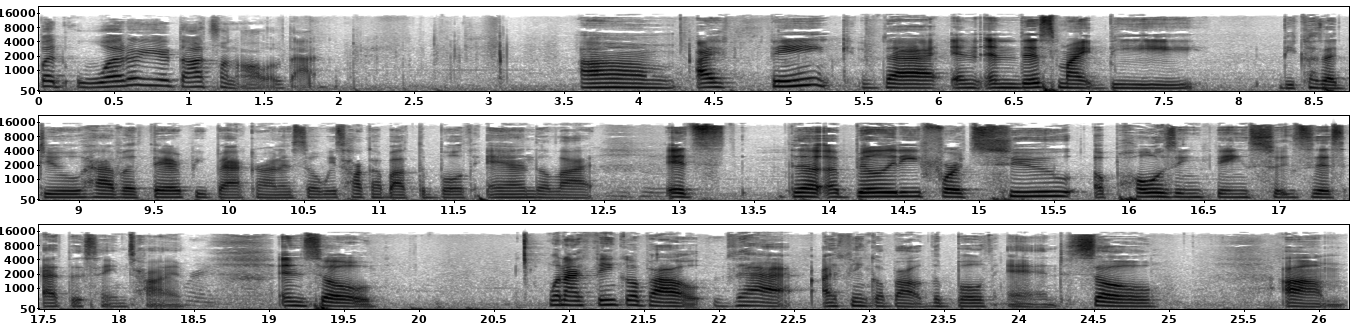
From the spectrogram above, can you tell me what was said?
but what are your thoughts on all of that um i think that and and this might be because I do have a therapy background, and so we talk about the both and a lot. Mm-hmm. It's the ability for two opposing things to exist at the same time. Right. And so when I think about that, I think about the both end. So, um,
